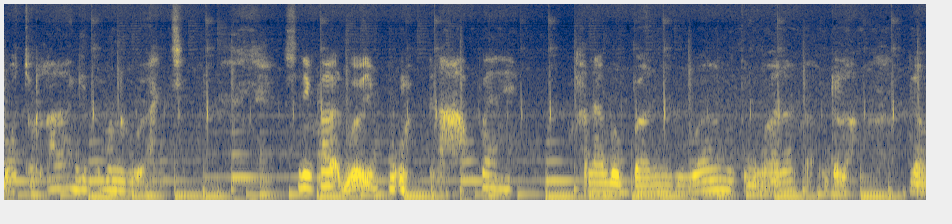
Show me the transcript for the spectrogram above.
bocor lagi temen gue aja sedih pak dua ribu. Kenapa nih karena beban itu gimana udahlah yang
